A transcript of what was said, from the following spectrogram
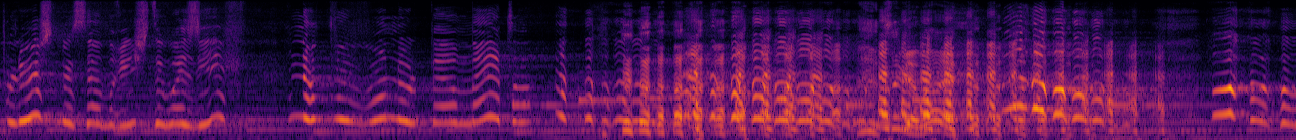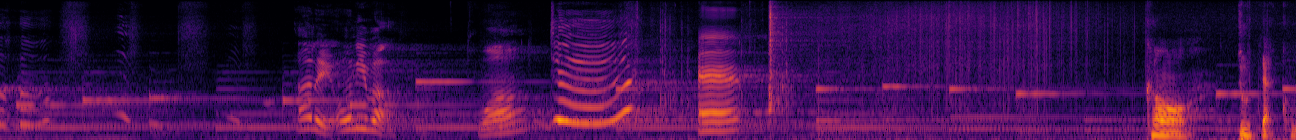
plus, nous sommes riches et oisifs. Nous pouvons nous le permettre. C'est bien vrai. Allez, on y va. 3, Quand, tout à coup,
